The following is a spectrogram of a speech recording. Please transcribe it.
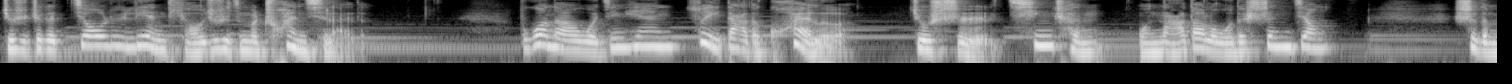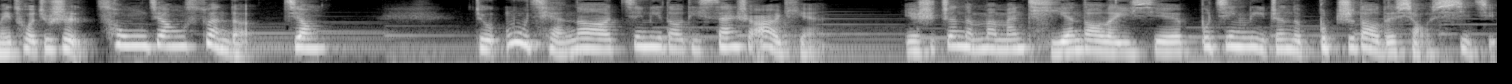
就是这个焦虑链条就是这么串起来的。不过呢，我今天最大的快乐就是清晨我拿到了我的生姜。是的，没错，就是葱姜蒜的姜。就目前呢，经历到第三十二天，也是真的慢慢体验到了一些不经历真的不知道的小细节。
